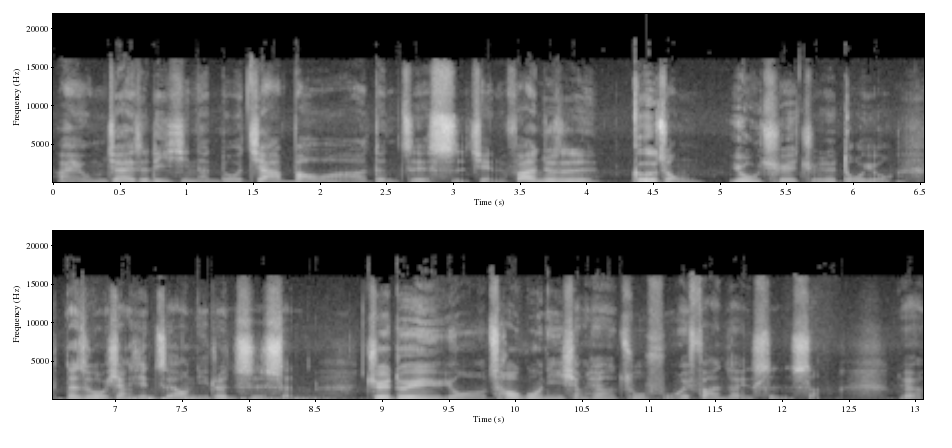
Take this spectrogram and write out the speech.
哎，我们家也是历经很多家暴啊等这些事件，反正就是各种优缺绝对都有。但是我相信，只要你认识神，绝对有超过你想象的祝福会发生在你身上，对啊。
